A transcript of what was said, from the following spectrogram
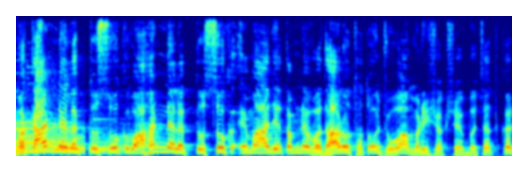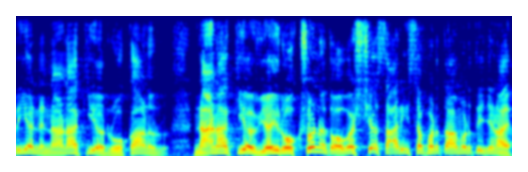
મકાનને લગતું સુખ, વાહનને લગતું સુખ, એમાં આજે તમને વધારો થતો જોવા મળી શકશે. બચત કરી અને નાણાકીય રોકાણ, નાણાકીય વ્યય રોકશો ને તો અવશ્ય સારી સફળતા મળતી જણાય.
